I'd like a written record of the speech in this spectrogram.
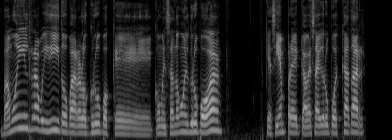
vamos a ir rapidito para los grupos que comenzando con el grupo A que siempre el cabeza de grupo es Qatar.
